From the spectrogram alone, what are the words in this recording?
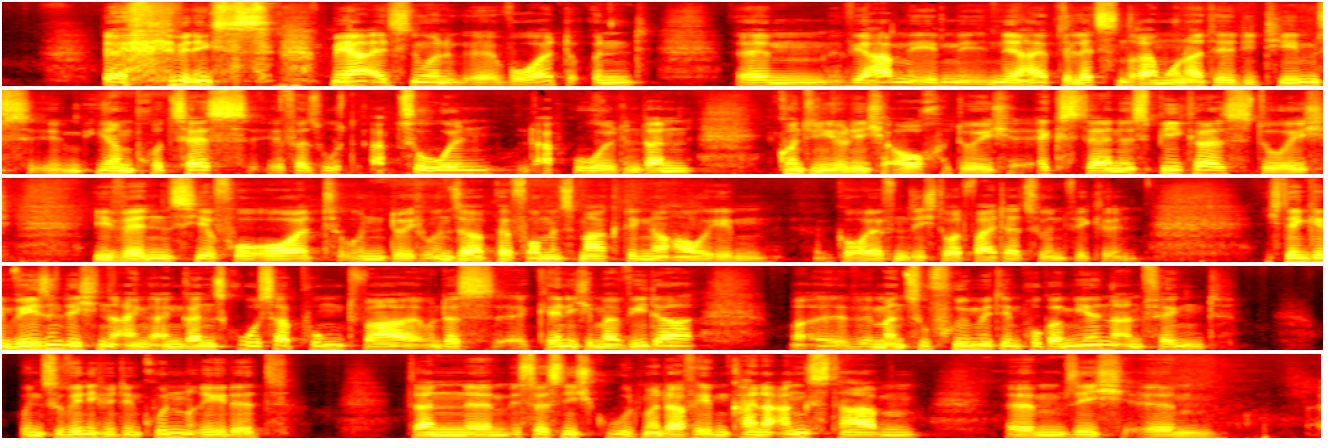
Ja, wenigstens mehr als nur ein äh, Wort. Und ähm, wir haben eben innerhalb der letzten drei Monate die Teams in ihrem Prozess äh, versucht abzuholen und abgeholt und dann kontinuierlich auch durch externe Speakers, durch Events hier vor Ort und durch unser Performance-Marketing-Know-how eben geholfen, sich dort weiterzuentwickeln. Ich denke im Wesentlichen ein, ein ganz großer Punkt war, und das erkenne ich immer wieder, wenn man zu früh mit dem Programmieren anfängt und zu wenig mit den Kunden redet, dann ähm, ist das nicht gut. Man darf eben keine Angst haben, ähm, sich ähm,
